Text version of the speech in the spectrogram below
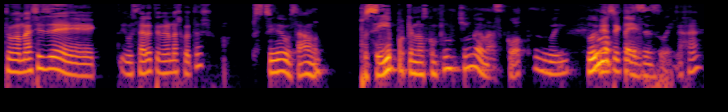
tu mamá sí es de gustar de tener mascotas? Pues sí le gustaba. Pues sí, porque nos compró un chingo de mascotas, güey. Tuvimos Fíjate peces, güey. Ajá.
